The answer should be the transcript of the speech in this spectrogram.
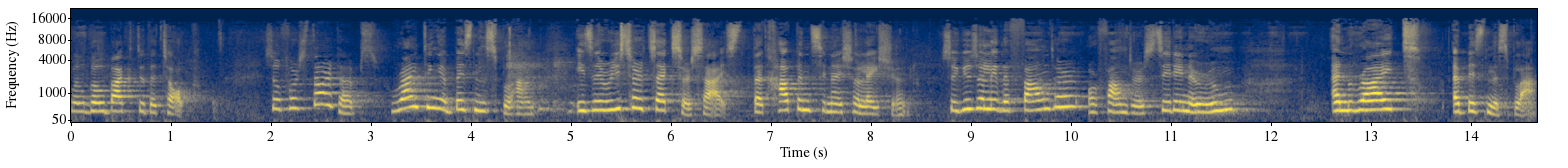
we'll go back to the top. So, for startups, writing a business plan is a research exercise that happens in isolation. So, usually the founder or founders sit in a room and write a business plan.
